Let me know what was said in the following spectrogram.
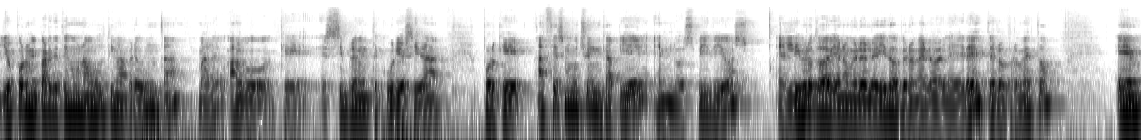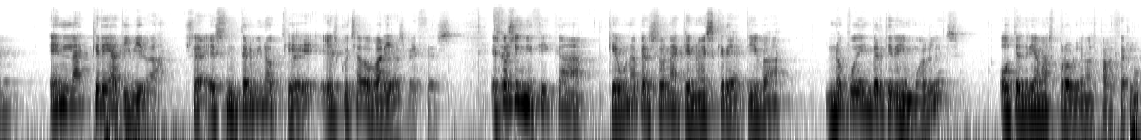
yo por mi parte tengo una última pregunta, ¿vale? Algo que es simplemente curiosidad, porque haces mucho hincapié en los vídeos, el libro todavía no me lo he leído, pero me lo leeré, te lo prometo, em, en la creatividad. O sea, es un término que he escuchado varias veces. ¿Esto significa que una persona que no es creativa no puede invertir en inmuebles? ¿O tendría más problemas para hacerlo?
